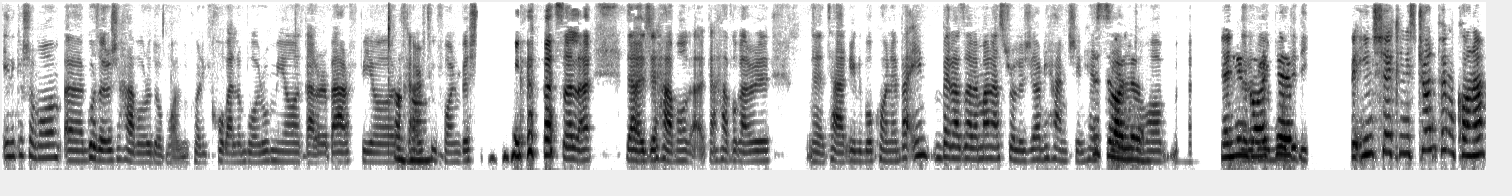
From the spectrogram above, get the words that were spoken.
اینه که شما گزارش هوا رو دنبال می‌کنید خب الان بارون میاد قرار برف بیاد قرار طوفان بشه. مثلا درجه هوا هوا قرار تغییری بکنه. و این به نظر من استرولوژی هم همچین حسی یعنی به این شکل نیست. چون فکر می‌کنم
